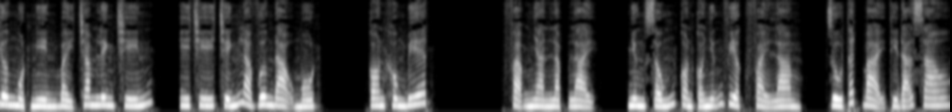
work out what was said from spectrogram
chương 1709, ý chí chính là vương đạo một. Con không biết. Phạm Nhàn lặp lại, nhưng sống còn có những việc phải làm, dù thất bại thì đã sao?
